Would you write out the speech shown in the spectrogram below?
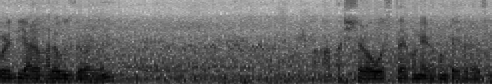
করে দিই আরও ভালো বুঝতে পারবেন। আকাশটার অবস্থা এখন এরকম টাইপের আছে।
